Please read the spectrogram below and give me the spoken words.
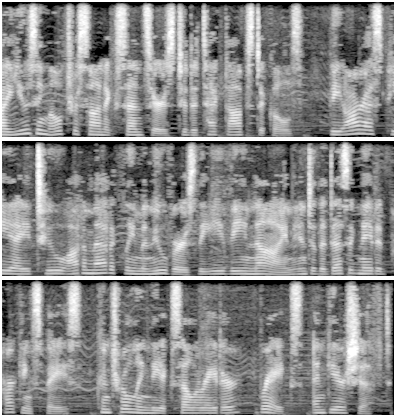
By using ultrasonic sensors to detect obstacles, the RSPA-2 automatically maneuvers the EV9 into the designated parking space, controlling the accelerator, brakes, and gear shift.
